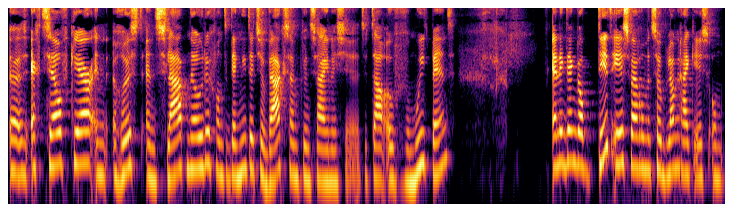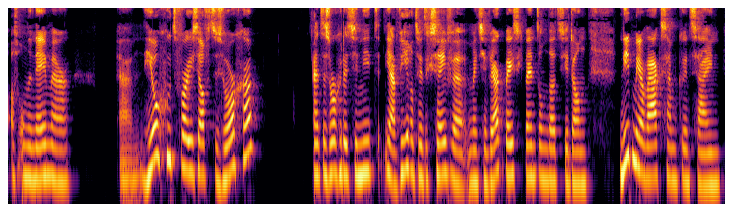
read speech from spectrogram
uh, echt selfcare en rust en slaap nodig. Want ik denk niet dat je waakzaam kunt zijn als je totaal oververmoeid bent. En ik denk dat dit is waarom het zo belangrijk is om als ondernemer um, heel goed voor jezelf te zorgen. En te zorgen dat je niet ja, 24-7 met je werk bezig bent, omdat je dan niet meer waakzaam kunt zijn.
